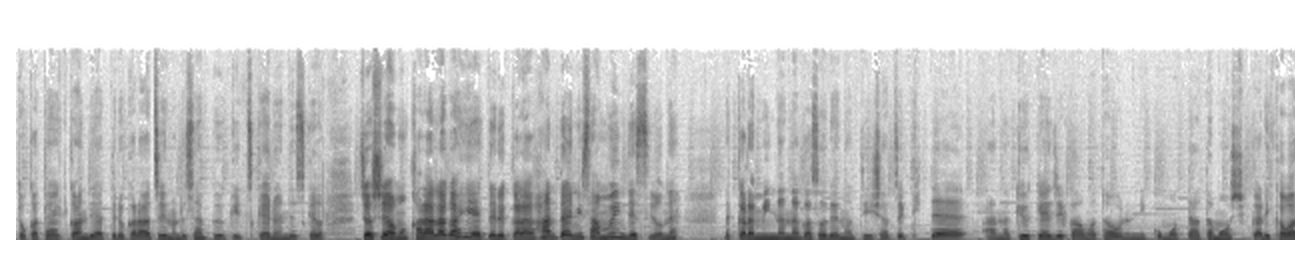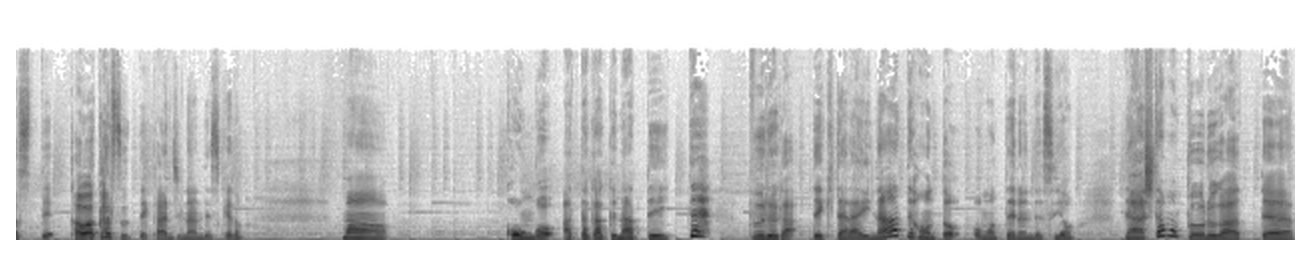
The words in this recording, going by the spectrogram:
とか体育館でやってるから暑いので扇風機つけるんですけど女子はもう体が冷えてるから反対に寒いんですよね。だからみんな長袖の T シャツ着てあの休憩時間はタオルにこもって頭をしっかり乾すって乾かすって感じなんですけどまあ今後暖かくなっていってプールができたらいいなって本当思ってるんですよ。で明日もプールがあって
